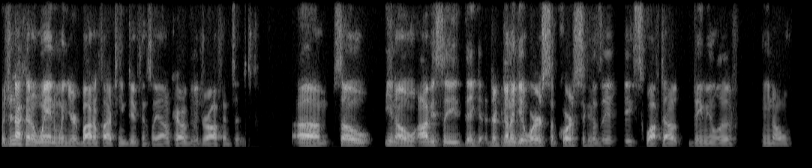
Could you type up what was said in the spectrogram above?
But you're not going to win when you're bottom five team defensively. I don't care how good your offense is. Um, so you know, obviously they they're going to get worse, of course, because they, they swapped out Damian Lillard, you know,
